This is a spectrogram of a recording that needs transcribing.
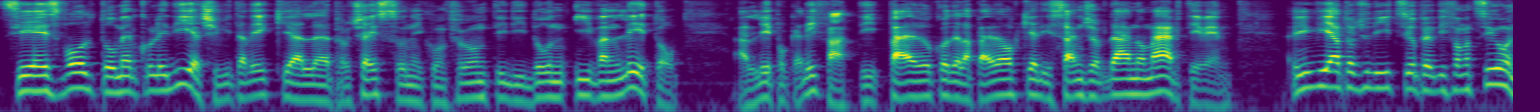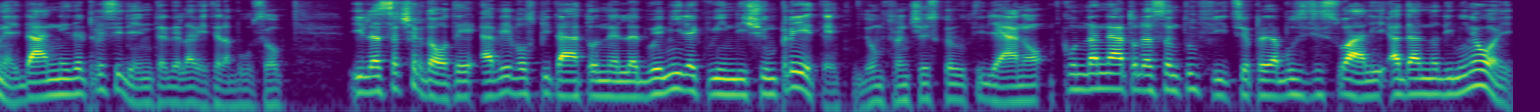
Si è svolto mercoledì a Civitavecchia il processo nei confronti di Don Ivan Leto, all'epoca dei fatti parroco della parrocchia di San Giordano Martire, rinviato a giudizio per diffamazione ai danni del presidente della Rete Labuso. Il sacerdote aveva ospitato nel 2015 un prete, Don Francesco Rutigliano, condannato dal Sant'Uffizio per abusi sessuali a danno di minori,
